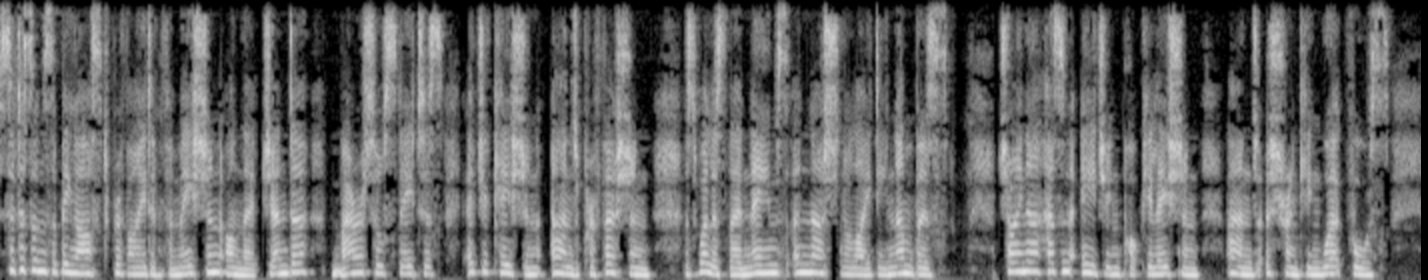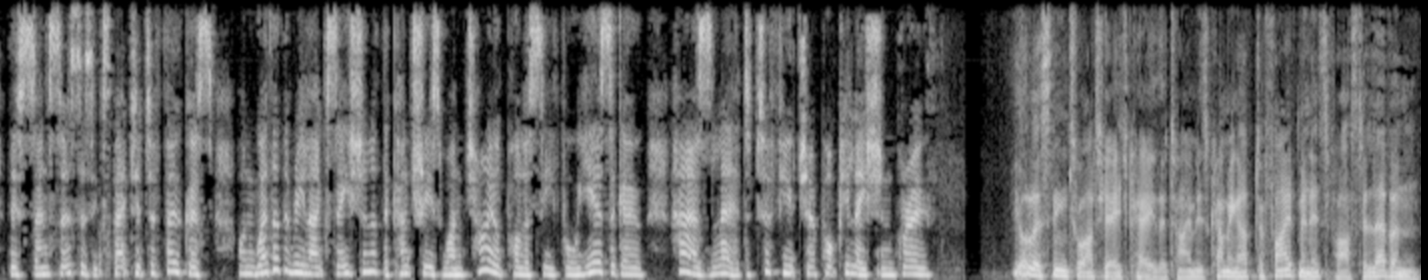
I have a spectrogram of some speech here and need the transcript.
Citizens are being asked to provide information on their gender, marital status, education and profession, as well as their names and national ID numbers. China has an aging population and a shrinking workforce. This census is expected to focus on whether the relaxation of the country's one child policy four years ago has led to future population growth. You're listening to RTHK. The time is coming up to five minutes past 11.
